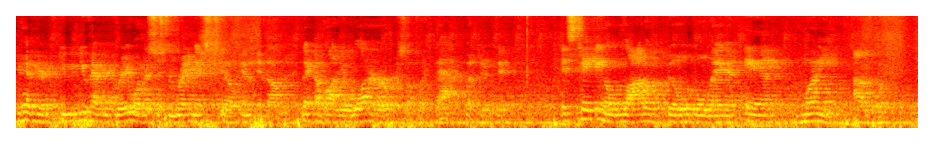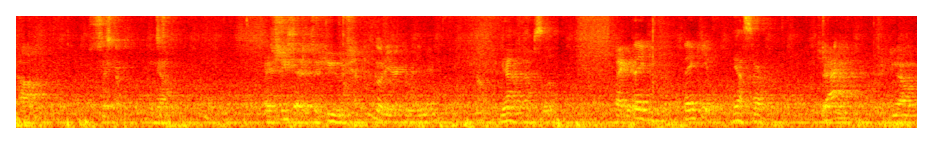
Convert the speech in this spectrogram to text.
you have your, you, you have your gray water system right next to, you know, in, in a, like a body of water or stuff like that. But it, it, it's taking a lot of buildable land and money out of the, um, system. Yeah. As she said, it's a huge, Go to your committee, maybe. Yeah, absolutely. thank you. Thank you, thank you. Yes, sir. Jack? You know,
